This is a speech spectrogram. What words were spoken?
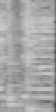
adore.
